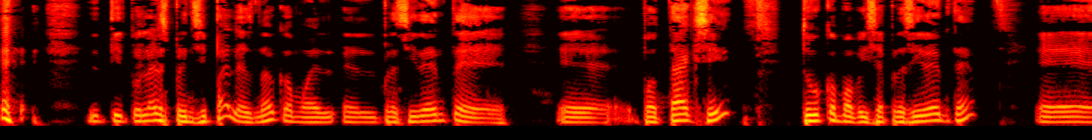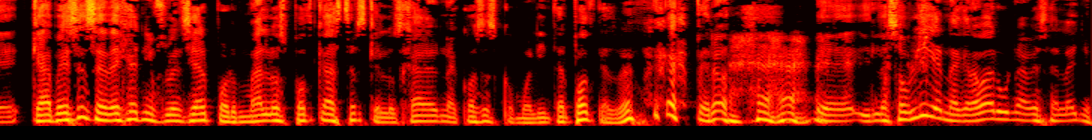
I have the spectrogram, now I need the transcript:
titulares principales, ¿no? Como el, el presidente eh, Potaxi, tú como vicepresidente, eh, que a veces se dejan influenciar por malos podcasters que los jalan a cosas como el Interpodcast, ¿verdad? Pero, eh, y los obligan a grabar una vez al año.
